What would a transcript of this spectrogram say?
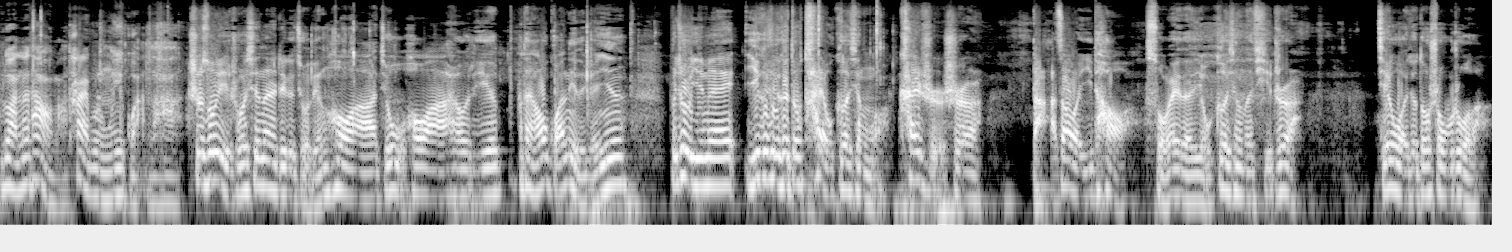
乱了套了，太不容易管了啊。之所以说现在这个九零后啊、九五后啊，还有这些不太好管理的原因，不就是因为一个一个都太有个性了？开始是打造一套所谓的有个性的体制，结果就都收不住了。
